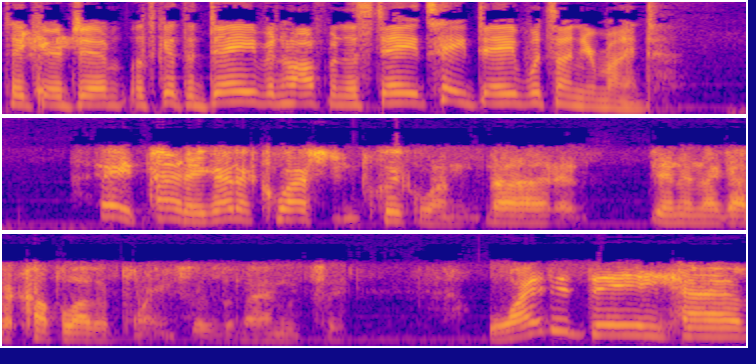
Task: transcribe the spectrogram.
Take care, Jim. Let's get to Dave in Hoffman Estates. Hey, Dave, what's on your mind? Hey, Patty, I got a question, quick one, uh, and then I got a couple other points, as the man would say. Why did they have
